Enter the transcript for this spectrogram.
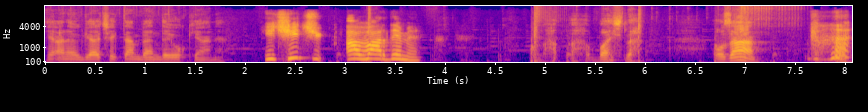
Yani gerçekten bende yok yani. Hiç hiç Aa, var değil mi? Başla. Ozan.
